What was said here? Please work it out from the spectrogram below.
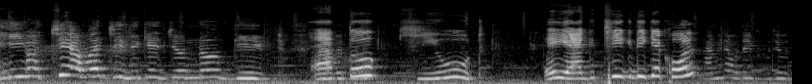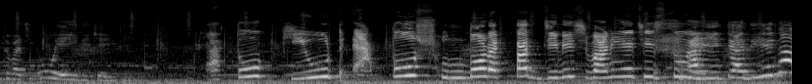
এই হচ্ছে আমার ঝিলিকের জন্য গিফট এত কিউট এই এক ঠিক দিকে খোল। আমি না ওটাই বুঝে উঠতে পারছি ও এই দিকে এই দিকে। এত কিউট এত সুন্দর একটা জিনিস বানিয়েছিস তুই। আর এটা দিয়ে না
